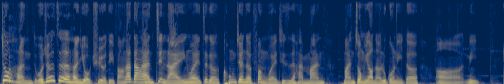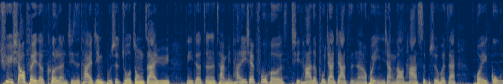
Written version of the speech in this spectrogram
就很，我觉得这很有趣的地方。那当然进来，因为这个空间的氛围其实还蛮蛮重要的。如果你的呃，你去消费的客人，其实他已经不是着重在于你的真的产品，它的一些复合其他的附加价值呢，会影响到他是不是会在回顾。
